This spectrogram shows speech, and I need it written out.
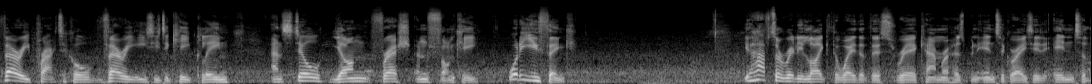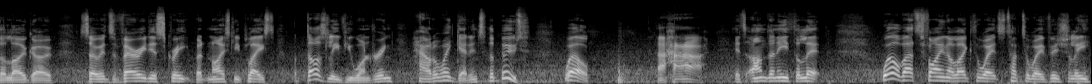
Very practical, very easy to keep clean, and still young, fresh, and funky. What do you think? You have to really like the way that this rear camera has been integrated into the logo. So it's very discreet but nicely placed, but does leave you wondering, how do I get into the boot? Well, aha, it's underneath the lip. Well, that's fine. I like the way it's tucked away visually,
